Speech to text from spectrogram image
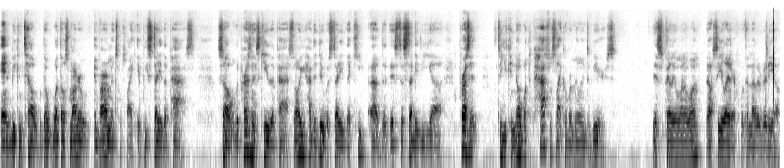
and we can tell what those modern environments was like if we study the past. So the present is key to the past. And all you have to do is study the key uh, the, is to study the uh, present so you can know what the past was like over millions of years. This is Paleo 101, and I'll see you later with another video.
